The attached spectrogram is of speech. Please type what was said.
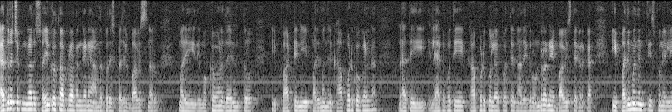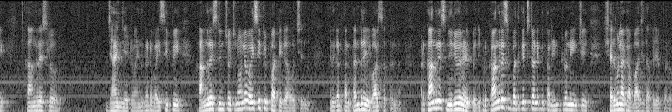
యాదృచ్ఛికం కాదు స్వయంకృత అపరాధంగానే ఆంధ్రప్రదేశ్ ప్రజలు భావిస్తున్నారు. మరి ఇది ముఖ్యమైన ధైర్యంతో ఈ పార్టీని పది మందిని కాపాడుకోగలడా? లేకపోతే లేకపోతే కాపాడుకోలేకపోతే నా దగ్గర ఉండరనే భావిస్తే కనుక ఈ పది మందిని తీసుకుని వెళ్ళి కాంగ్రెస్లో జాయిన్ చేయటం. ఎందుకంటే వైసీపీ కాంగ్రెస్ నుంచి వచ్చిన వాళ్ళే వైసీపీ పార్టీగా వచ్చింది. ఎందుకంటే తన తండ్రి వారసత్వంగా. అటు కాంగ్రెస్ నిర్వీర్యం అయిపోయింది ఇప్పుడు కాంగ్రెస్ బతికించడానికి తన ఇంట్లో నుంచి షర్మిలాగా బాధ్యత అప్పచెప్పారు.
